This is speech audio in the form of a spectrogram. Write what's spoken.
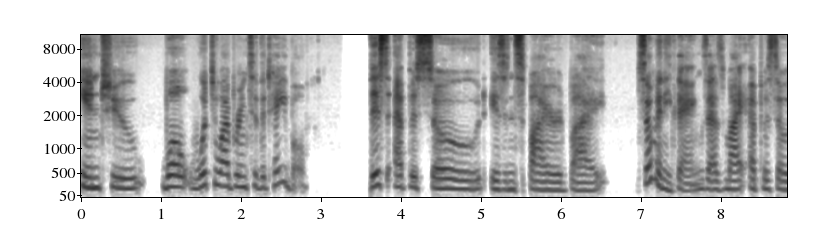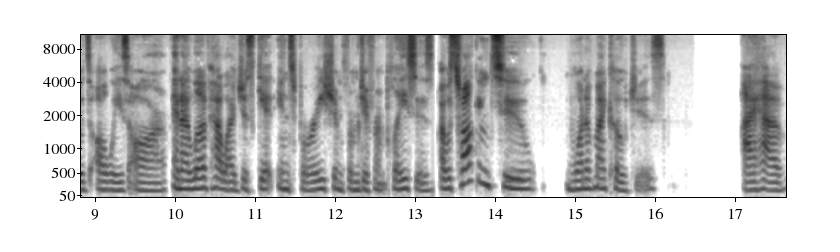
into well what do i bring to the table? This episode is inspired by so many things, as my episodes always are. And I love how I just get inspiration from different places. I was talking to one of my coaches. I have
